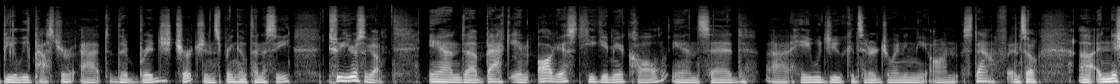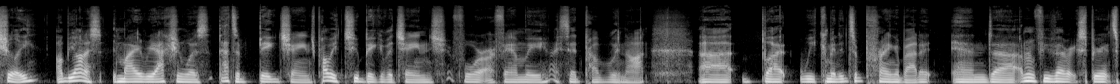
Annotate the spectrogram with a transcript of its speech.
be a lead pastor at the Bridge Church in Spring Hill, Tennessee, two years ago. And uh, back in August, he gave me a call and said, uh, Hey, would you consider joining me on staff? And so uh, initially, I'll be honest, my reaction was, That's a big change, probably too big of a change for our family. I said, Probably not. but we committed to praying about it. And I don't know if you've ever experienced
